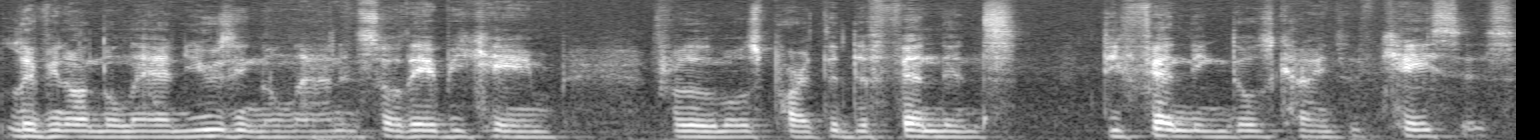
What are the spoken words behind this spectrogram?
living on the land, using the land, and so they became, for the most part, the defendants defending those kinds of cases.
